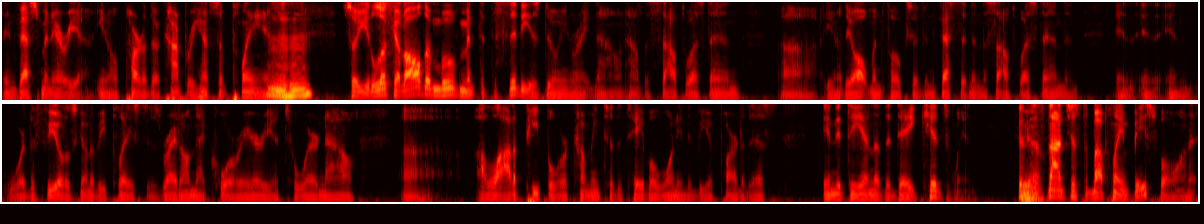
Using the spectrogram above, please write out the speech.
investment area, you know, part of the comprehensive plan. So you look at all the movement that the city is doing right now, and how the Southwest End, uh, you know, the Altman folks have invested in the Southwest End, and and, and, and where the field is going to be placed is right on that core area, to where now uh, a lot of people are coming to the table wanting to be a part of this, and at the end of the day, kids win because Yeah. it's not just about playing baseball on it,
